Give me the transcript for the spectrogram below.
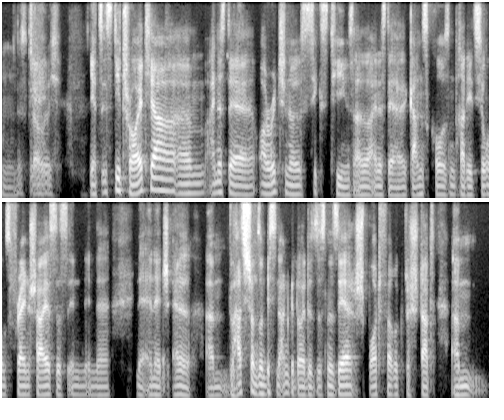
hm, das glaube ich. Jetzt ist Detroit ja ähm, eines der Original Six Teams, also eines der ganz großen Traditionsfranchises in, in, der, in der NHL. Ähm, du hast schon so ein bisschen angedeutet, es ist eine sehr sportverrückte Stadt. Ähm,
